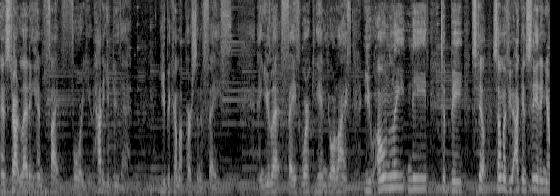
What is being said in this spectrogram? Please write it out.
and start letting Him fight for you? How do you do that? You become a person of faith and you let faith work in your life. You only need to be still. Some of you, I can see it in your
